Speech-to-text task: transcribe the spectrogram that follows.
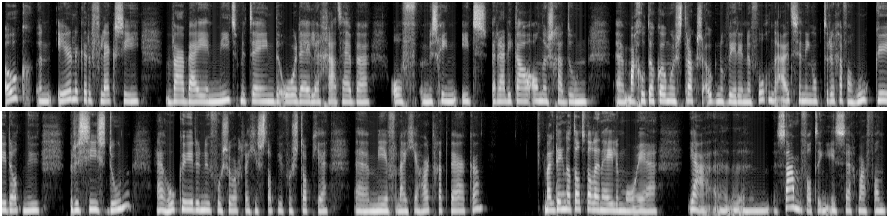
ook een eerlijke reflectie, waarbij je niet meteen de oordelen gaat hebben of misschien iets radicaal anders gaat doen. Uh, maar goed, daar komen we straks ook nog weer in een volgende uitzending op terug. Van hoe kun je dat nu precies doen? Hè, hoe kun je er nu voor zorgen dat je stapje voor stapje uh, meer vanuit je hart gaat werken? Maar ik denk dat dat wel een hele mooie ja, een samenvatting is, zeg maar, van,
